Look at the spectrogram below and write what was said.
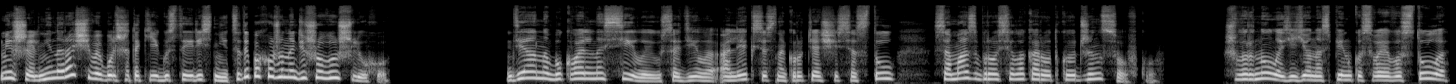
Мишель, не наращивай больше такие густые ресницы, ты похожа на дешевую шлюху». Диана буквально силой усадила Алексис на крутящийся стул, сама сбросила короткую джинсовку. Швырнула ее на спинку своего стула,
